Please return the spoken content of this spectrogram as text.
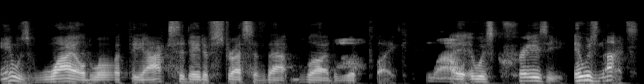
and it was wild what the oxidative stress of that blood looked like. Wow. It, was crazy. It was nuts.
